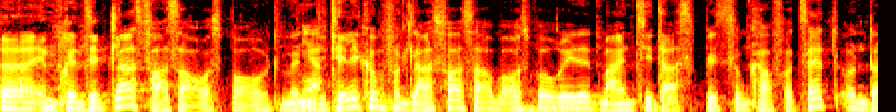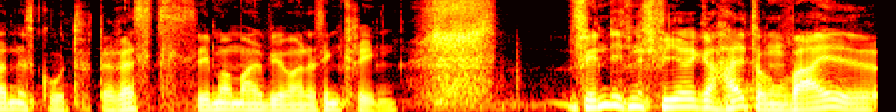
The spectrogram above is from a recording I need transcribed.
äh, im Prinzip Glasfaserausbau. Wenn ja. die Telekom von Glasfaserausbau redet, meint sie das bis zum KVZ und dann ist gut. Der Rest sehen wir mal, wie wir das hinkriegen. Finde ich eine schwierige Haltung, weil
